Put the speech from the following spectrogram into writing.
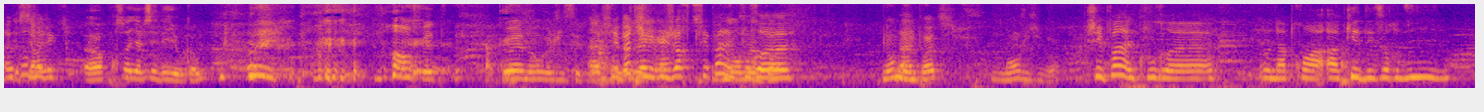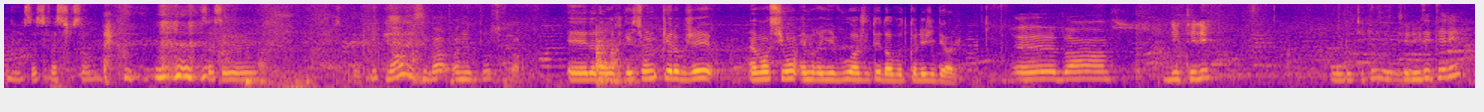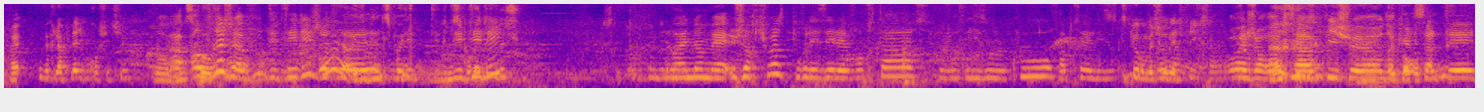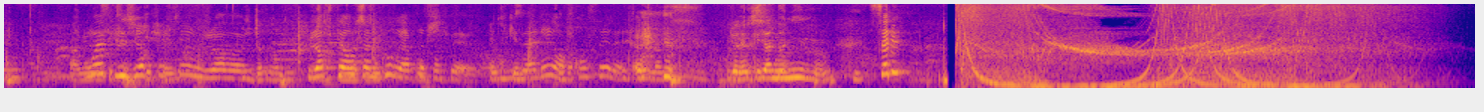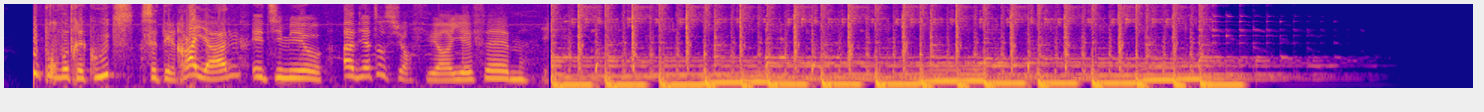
Un cours de lecture. Alors pour ça, il y a le CDI au cas où. Non, en fait. Ouais, non, bah, je sais pas. Je sais pas, tu, genre, tu fais pas un Non, cours. euh, Non, bah, même pas. Non, je sais pas. Je sais pas, un cours. euh, on apprend à hacker des ordi. Non, ça c'est facile ça. ça c'est. Non, je sais pas, honnêtement, je sais pas. Et la dernière question, quel objet, invention aimeriez-vous ajouter dans votre collège idéal? Euh, ben. Des télés. Mais des télés Des télés. Des télés? Ouais. Avec la play branchée dessus? Non, Ah, en vrai, j'avoue, des télés, genre. Ouais, euh, des, des- des télés? Ouais, non, mais genre, tu vois, pour les élèves en retard, genre, ils ont le cours, après les autres. Tu peux remettre sur. Netflix. hein. Ouais, genre, ça affiche euh, dans D'accord, quelle et tout. Ah, Ouais, plusieurs personnes, genre. euh. Genre, t'es en fin de cours et après, ça fait. Ok. Vous allez en français, là. Merci anonyme. Salut Pour votre écoute, c'était Ryan Et Timéo. À bientôt sur Fury FM.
